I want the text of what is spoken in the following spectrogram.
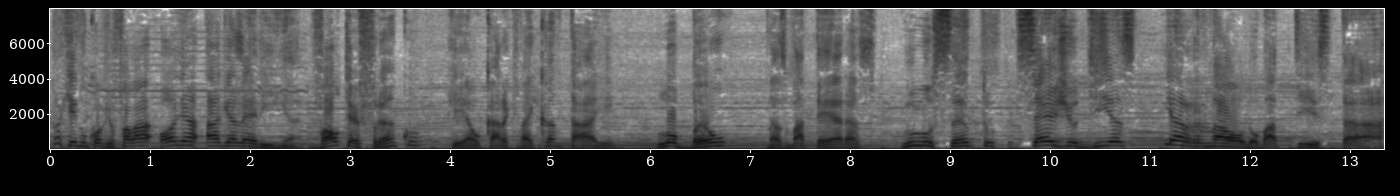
Para quem nunca ouviu falar, olha a galerinha. Walter Franco, que é o cara que vai cantar aí. Lobão nas bateras, Lulu Santo, Sérgio Dias e Arnaldo Batista.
